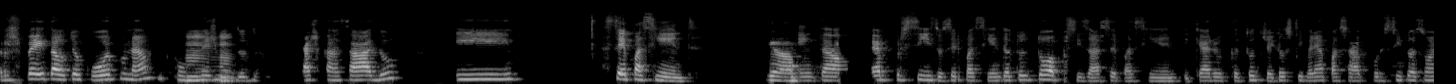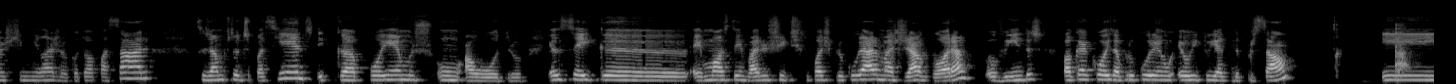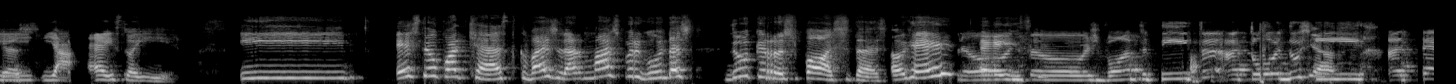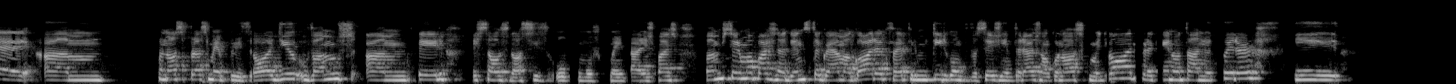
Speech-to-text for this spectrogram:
respeita o teu corpo, né? Como uhum. mesmo de, de ficar cansado e ser paciente. Yeah. Então, é preciso ser paciente. Eu estou a precisar ser paciente e quero que todos aqueles que estiverem a passar por situações similares ao que eu estou a passar, sejamos todos pacientes e que apoiemos um ao outro. Eu sei que em Moz tem vários sítios que podes procurar, mas já agora, ouvintes, qualquer coisa procurem eu e tu e a depressão. E yes. yeah, é isso aí. E este é o podcast que vai gerar mais perguntas do que respostas, ok? Prontos, é bom apetite a todos yeah. e até um, o nosso próximo episódio vamos um, ter, estes são os nossos últimos comentários, mas vamos ter uma página do Instagram agora que vai permitir com que vocês interajam conosco melhor, para quem não está no Twitter e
